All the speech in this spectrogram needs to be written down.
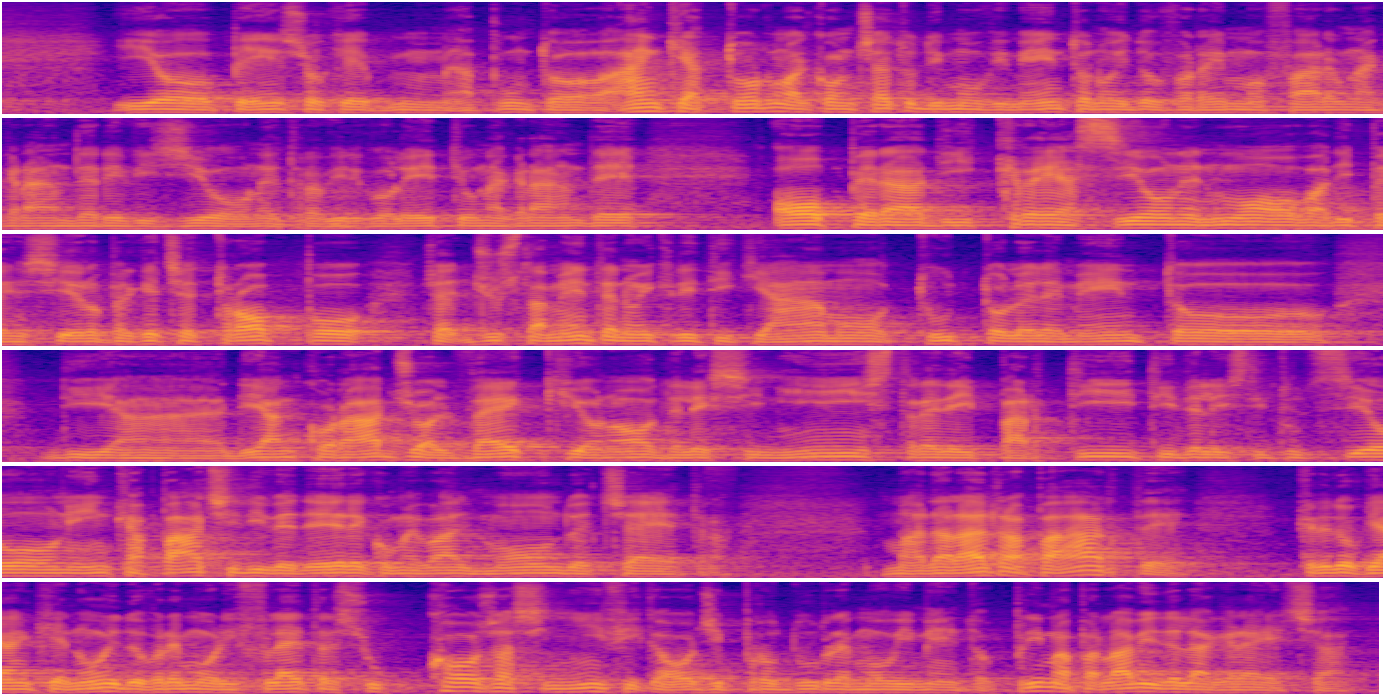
io penso che appunto anche attorno al concetto di movimento noi dovremmo fare una grande revisione, tra virgolette, una grande opera di creazione nuova di pensiero, perché c'è troppo, cioè giustamente noi critichiamo tutto l'elemento di, uh, di, ancoraggio al vecchio, no? delle sinistre, dei partiti, delle istituzioni, incapaci di vedere come va il mondo, eccetera. Ma dall'altra parte credo che anche noi dovremmo riflettere su cosa significa oggi produrre movimento. Prima parlavi della Grecia,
